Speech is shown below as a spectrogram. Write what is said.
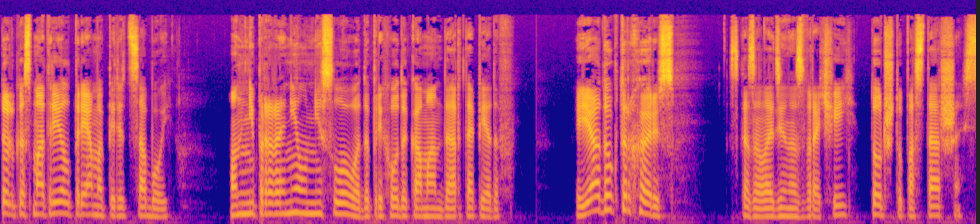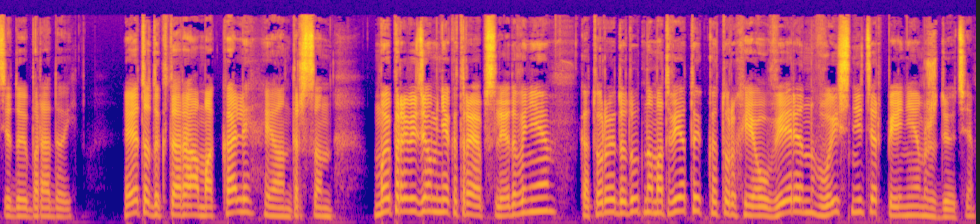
только смотрел прямо перед собой — он не проронил ни слова до прихода команды ортопедов. «Я доктор Харрис», — сказал один из врачей, тот, что постарше, с седой бородой. «Это доктора Маккали и Андерсон. Мы проведем некоторые обследования, которые дадут нам ответы, которых, я уверен, вы с нетерпением ждете.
